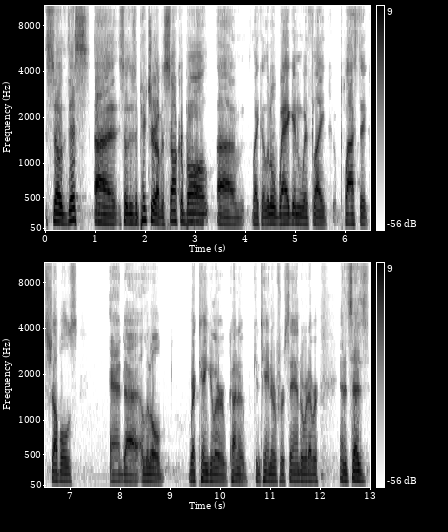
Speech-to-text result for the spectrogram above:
So this, uh, so there's a picture of a soccer ball, um, like a little wagon with like plastic shovels and uh, a little rectangular kind of container for sand or whatever. And it says,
